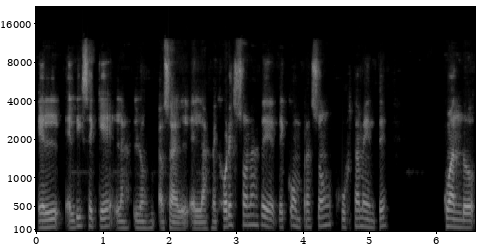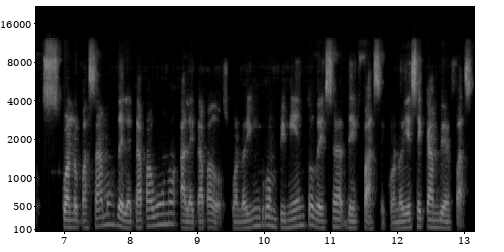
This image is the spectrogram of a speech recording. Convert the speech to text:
él, él, dice que las, los, o sea, las mejores zonas de, de compra son justamente cuando, cuando pasamos de la etapa 1 a la etapa 2, cuando hay un rompimiento de esa de fase, cuando hay ese cambio de fase.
